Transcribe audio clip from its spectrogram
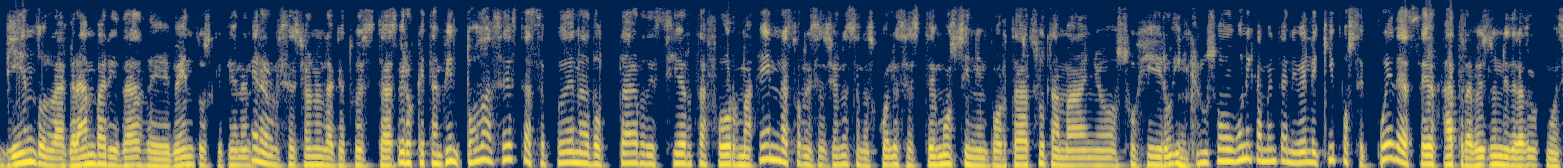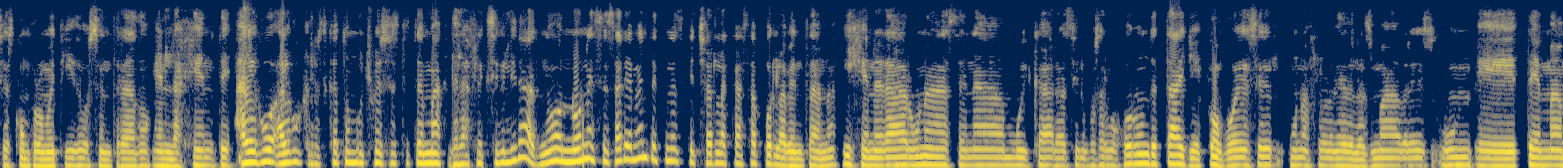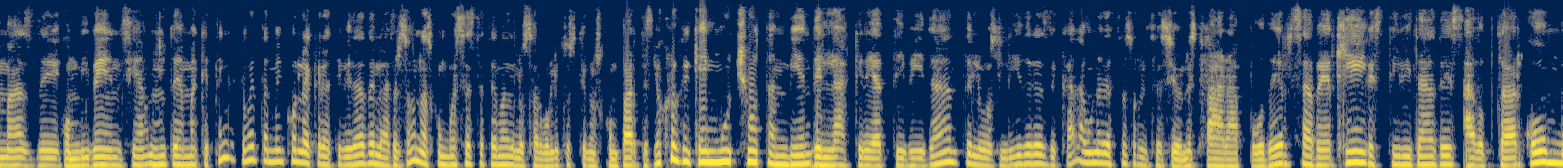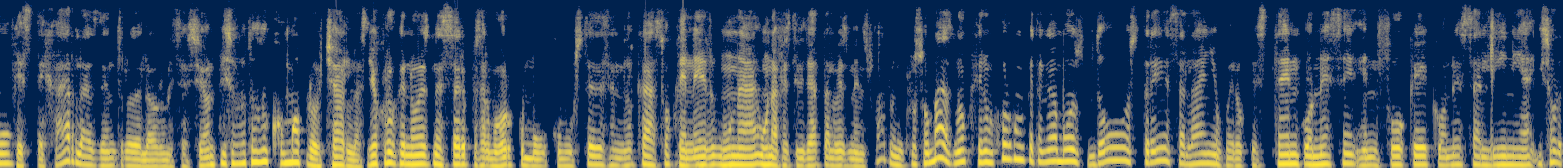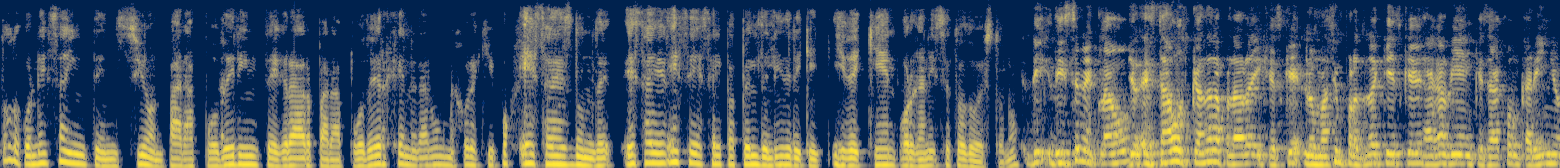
viendo la gran variedad de eventos que tienen en la organización en la que tú estás, pero que también todas estas se pueden adoptar de cierta forma en las organizaciones en las cuales estemos sin importar su tamaño, su giro, incluso únicamente a nivel equipo se puede hacer a través de un liderazgo, como decías, comprometido, centrado en la gente. Algo, algo que rescato mucho es este tema de la flexibilidad, ¿no? No necesariamente tienes que echar la casa por la ventana y generar una cena muy cara, sino pues a lo mejor un detalle, como puede ser una flor de las madres, un eh, tema más de convivencia, un tema que tenga que ver también con la creatividad de las personas, como es este tema de los arbolitos que nos compartes. Yo creo que aquí hay mucho también de la creatividad de los líderes de cada una de estas organizaciones para poder saber qué festividades adoptar, cómo festejarlas dentro de la organización y sobre todo cómo aprovecharlas. Yo creo que no es necesario, pues a lo mejor como, como ustedes en el caso, tener una, una festividad tal vez mensual o incluso más, ¿no? Pero a lo mejor con que tengamos dos dos, tres al año, pero que estén con ese enfoque, con esa línea y sobre todo con esa intención para poder integrar, para poder generar un mejor equipo, esa es donde, esa es, ese es el papel del líder y, y de quien organice todo esto, ¿no? Diste en el clavo, yo estaba buscando la palabra y dije, es que lo más importante aquí es que se haga bien, que se haga con cariño,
